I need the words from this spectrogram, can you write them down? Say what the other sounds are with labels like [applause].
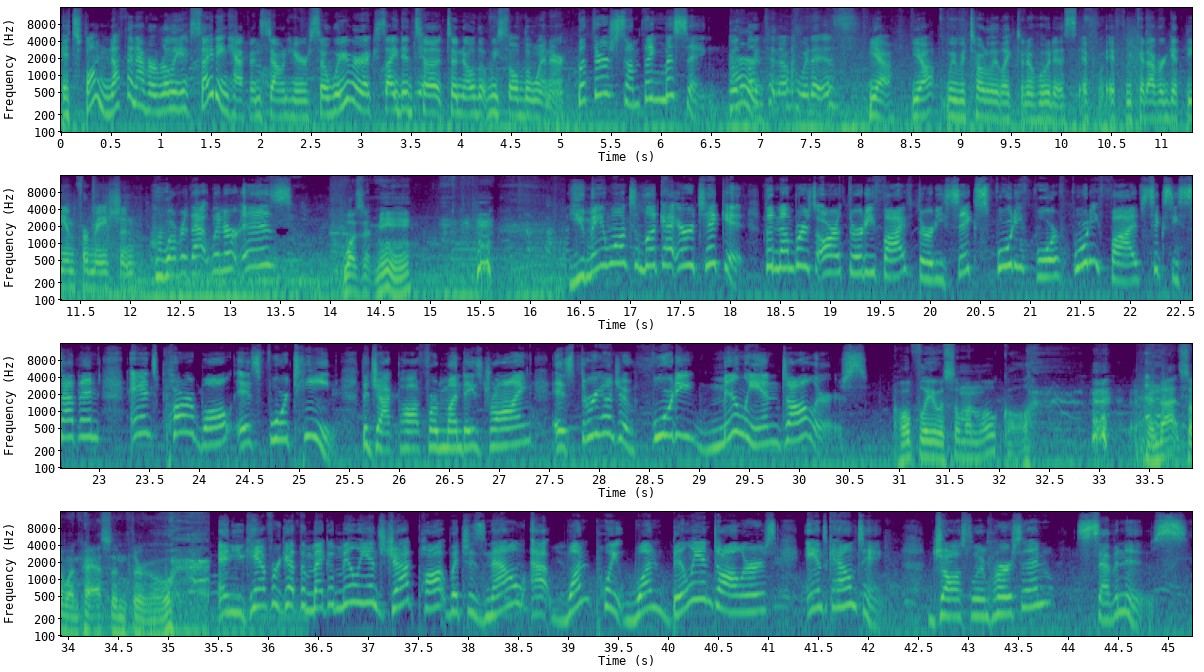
it's fun. Nothing ever really exciting happens down here, so we were excited to, to know that we sold the winner. But there's something missing. We'd like to know who it is. Yeah, yeah, we would totally like to know who it is if, if we could ever get the information. Whoever that winner is, Wasn't me. [laughs] you may want to look at your ticket. The numbers are 35, 36, 44, 45, 67, and Powerball is 14. The jackpot for Monday's drawing is $340 million. Hopefully it was someone local. [laughs] and not someone passing through. [laughs] And you can't forget the Mega Millions jackpot, which is now at $1.1 billion and counting. Jocelyn Person, 7 News.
